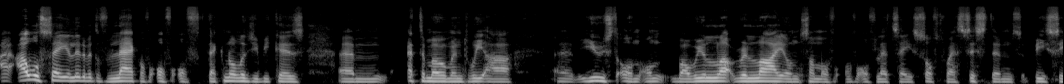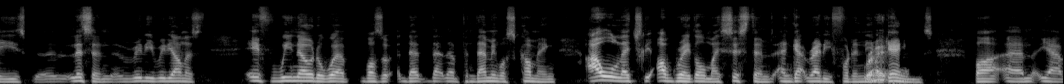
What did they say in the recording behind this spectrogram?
I, I will say a little bit of lack of of, of technology because um at the moment we are uh, used on on well we rely on some of, of, of let's say software systems pcs uh, listen really really honest if we know the web was that, that the pandemic was coming i will actually upgrade all my systems and get ready for the new right. games but um yeah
